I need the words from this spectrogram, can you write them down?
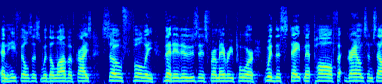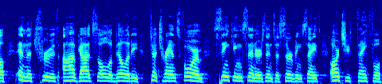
and He fills us with the love of Christ so fully that it oozes from every pore. With the statement, Paul grounds himself in the truth of God's sole ability to transform sinking sinners into serving saints. Aren't you thankful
